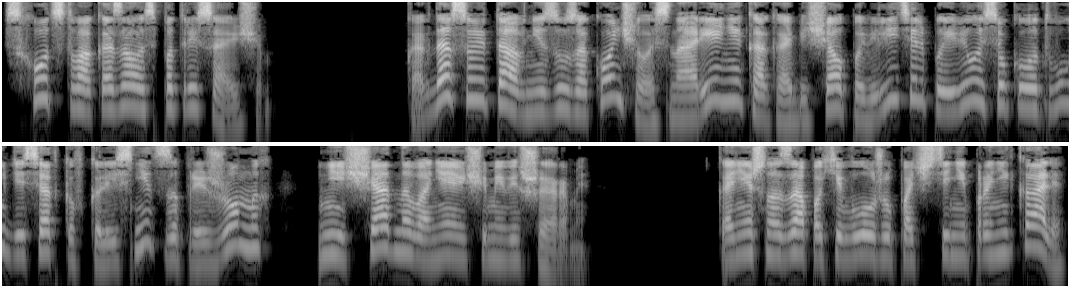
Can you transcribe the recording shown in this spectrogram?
Сходство оказалось потрясающим. Когда суета внизу закончилась, на арене, как и обещал повелитель, появилось около двух десятков колесниц, запряженных нещадно воняющими вишерами. Конечно, запахи в ложу почти не проникали,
